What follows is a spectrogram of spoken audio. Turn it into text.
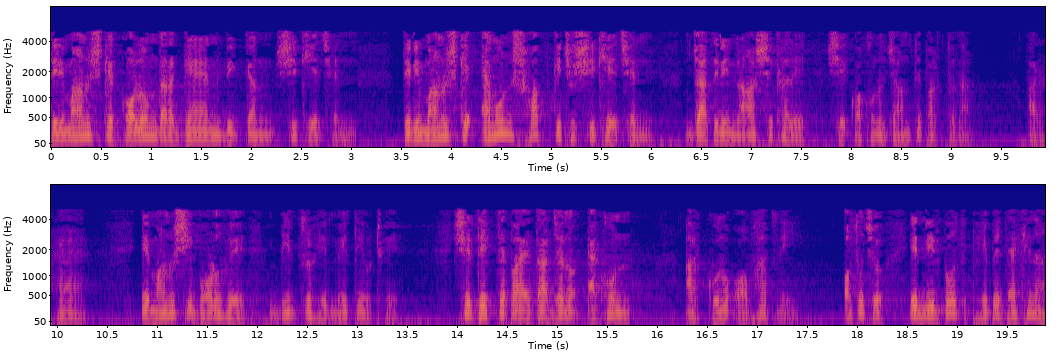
তিনি মানুষকে কলম দ্বারা জ্ঞান বিজ্ঞান শিখিয়েছেন তিনি মানুষকে এমন সব কিছু শিখিয়েছেন যা তিনি না শেখালে সে কখনো জানতে পারত না আর হ্যাঁ এ মানুষই বড় হয়ে বিদ্রোহে মেতে ওঠে সে দেখতে পায় তার যেন এখন আর কোনো অভাব নেই অথচ এ নির্বোধ ভেবে দেখে না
